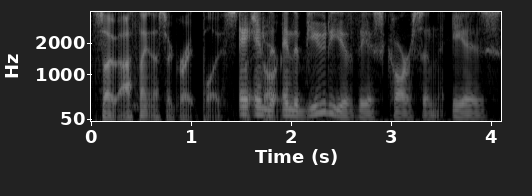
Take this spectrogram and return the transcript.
So I think that's a great place to And, and, the, and the beauty of this, Carson, is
